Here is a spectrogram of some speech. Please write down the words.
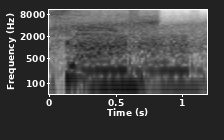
floor.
